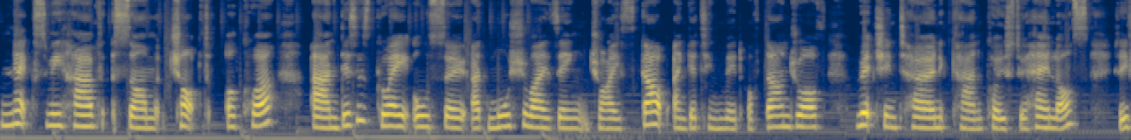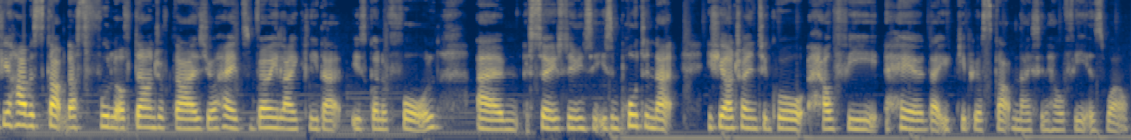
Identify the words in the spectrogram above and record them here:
Next we have some chopped okra and this is great also at moisturizing dry scalp and getting rid of dandruff which in turn can cause to hair loss. So if you have a scalp that's full of dandruff guys your hair is very likely that is going to fall. Um, so it's, it's important that if you are trying to grow healthy hair that you keep your scalp nice and healthy as well.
